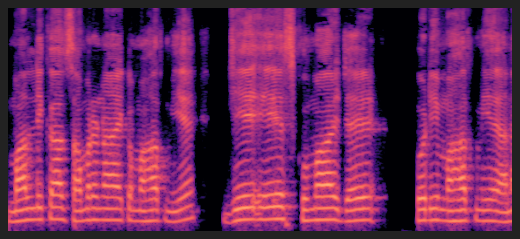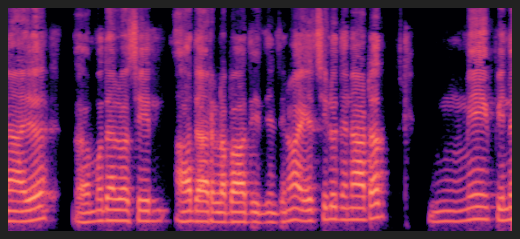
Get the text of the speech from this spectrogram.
මල්ලිකා සමරනායක මහත්මිය ජේ.ඒස් කුමාර් ජය පොඩි මහත්මිය අන අය මුදල් වශයෙන් ආධාර ලබා දී දෙනවා. ඒ සිළු දෙනාටත් මේ පින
